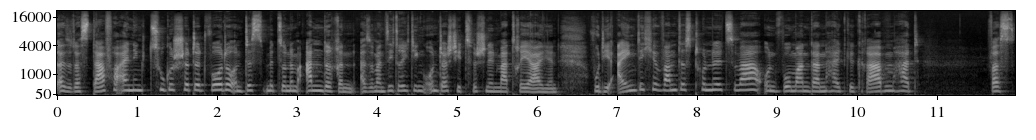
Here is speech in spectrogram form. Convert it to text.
also dass da vor allen Dingen zugeschüttet wurde und das mit so einem anderen. Also man sieht richtigen Unterschied zwischen den Materialien, wo die eigentliche Wand des Tunnels war und wo man dann halt gegraben hat, was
